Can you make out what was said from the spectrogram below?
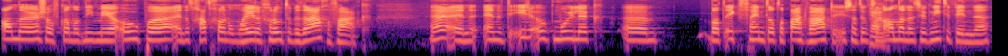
anders of kan dat niet meer open? En het gaat gewoon om hele grote bedragen vaak. Hè? En, en het is ook moeilijk. ehm, wat ik vind dat een paard waard is, dat hoeft Ja. een ander natuurlijk niet te vinden.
